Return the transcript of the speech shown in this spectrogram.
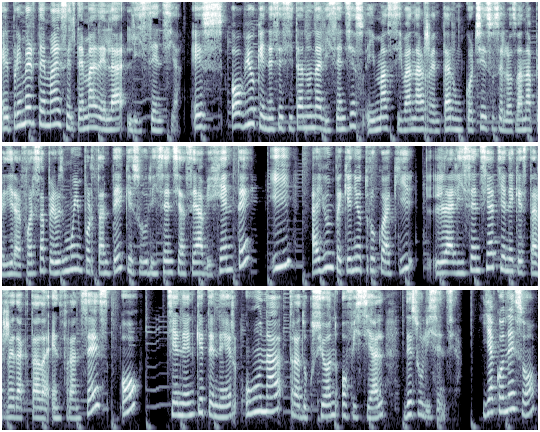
El primer tema es el tema de la licencia. Es obvio que necesitan una licencia y más si van a rentar un coche, eso se los van a pedir a fuerza, pero es muy importante que su licencia sea vigente y hay un pequeño truco aquí, la licencia tiene que estar redactada en francés o tienen que tener una traducción oficial de su licencia. Ya con eso,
